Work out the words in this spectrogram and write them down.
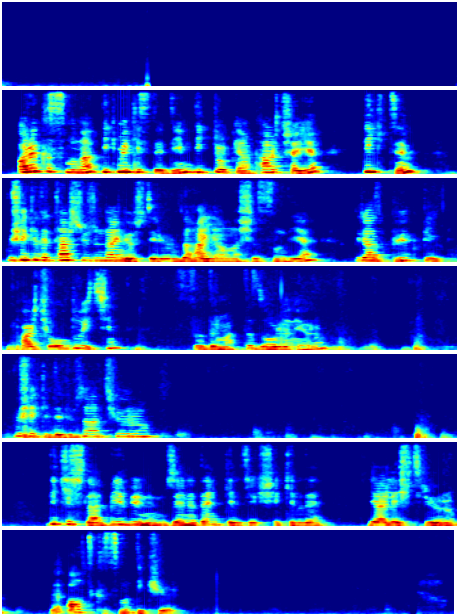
Ara kısmına dikmek istediğim dikdörtgen parçayı diktim. Bu şekilde ters yüzünden gösteriyorum daha iyi anlaşılsın diye. Biraz büyük bir parça olduğu için sığdırmakta zorlanıyorum. Bu şekilde düzeltiyorum. Dikişler birbirinin üzerine denk gelecek şekilde yerleştiriyorum ve alt kısmı dikiyorum.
